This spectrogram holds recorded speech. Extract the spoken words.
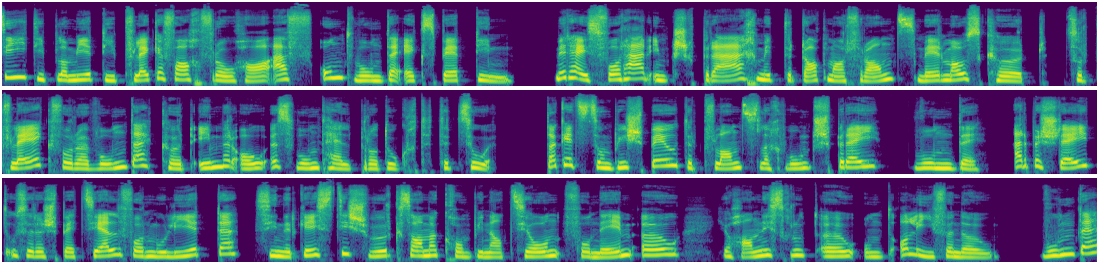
diplomierte Pflegefachfrau HF und Wundenexpertin. Wir haben es vorher im Gespräch mit der Dagmar Franz mehrmals gehört. Zur Pflege einer Wunde gehört immer auch ein Wundheilprodukt dazu. Da gibt es zum Beispiel der pflanzliche Wundspray Wunde. Er besteht aus einer speziell formulierten, synergistisch wirksamen Kombination von Nehmöl, Johanniskrautöl und Olivenöl. Wunde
